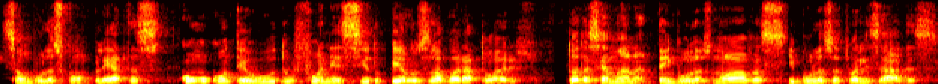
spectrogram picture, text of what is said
São bulas completas com o conteúdo fornecido pelos laboratórios. Toda semana tem bulas novas e bulas atualizadas.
